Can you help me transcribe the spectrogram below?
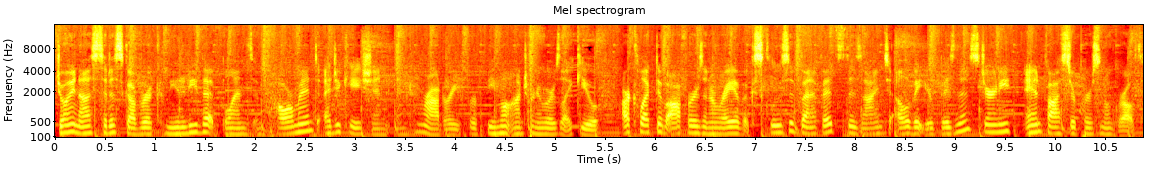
Join us to discover a community that blends empowerment, education, and camaraderie for female entrepreneurs like you. Our collective offers an array of exclusive benefits designed to elevate your business journey and foster personal growth.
